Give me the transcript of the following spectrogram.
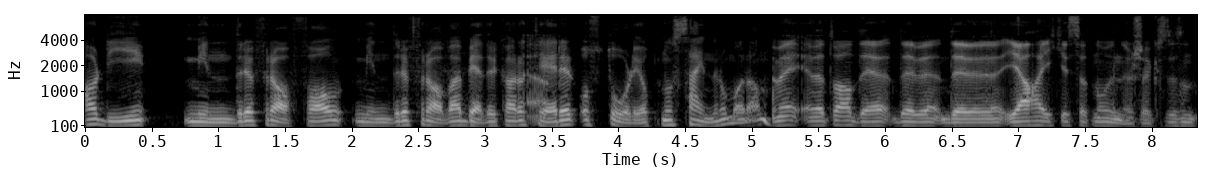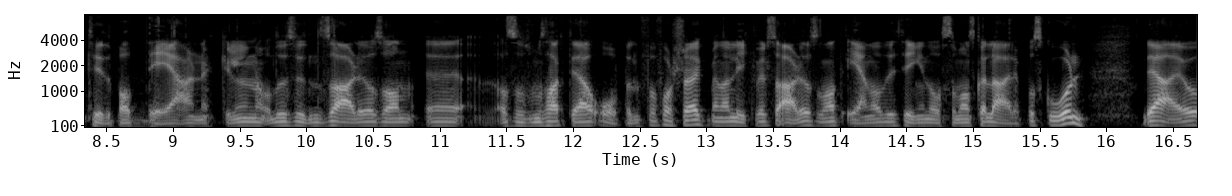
har de mindre frafall, mindre fravær, bedre karakterer, og står de opp noe seinere om morgenen? Men vet du hva, det, det, det, Jeg har ikke sett noen undersøkelser som tyder på at det er nøkkelen. Og dessuten så er det jo sånn eh, altså Som sagt, jeg er åpen for forsøk, men allikevel så er det jo sånn at en av de tingene også man skal lære på skolen, det er jo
